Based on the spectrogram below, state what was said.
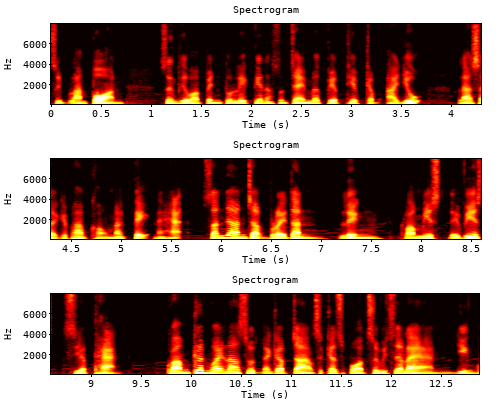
60 ล้านปอนด์ซึ่งถือว่าเป็นตัวเลขที่น่าสนใจเมื่อเปรียบเทียบกับอายุ และศักยภาพของนักเตะนะฮะสัญญาณจากไบรตันเล็งพรอมิสเดวิสเสียบแทน ความเคลื่อนไหวล่าสุดนะครับจากสกายสปอร์ตสวิตเซอร์แลนด์ยิ่งโห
